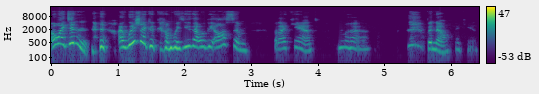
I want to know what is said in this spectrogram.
Oh i didn't. I wish i could come with you. That would be awesome. But i can't. But no i can't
